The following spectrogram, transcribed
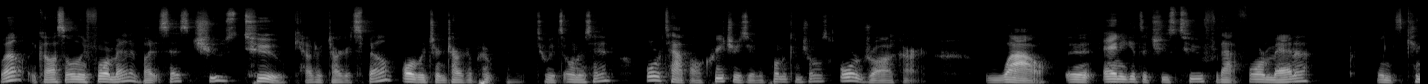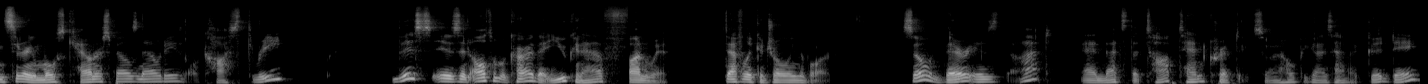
Well, it costs only 4 mana, but it says choose 2. Counter target spell, or return target to its owner's hand, or tap all creatures your opponent controls, or draw a card. Wow. Uh, and you get to choose 2 for that 4 mana. When considering most counter spells nowadays it cost 3. This is an ultimate card that you can have fun with. Definitely controlling the board. So there is that. And that's the top 10 cryptic. So I hope you guys have a good day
